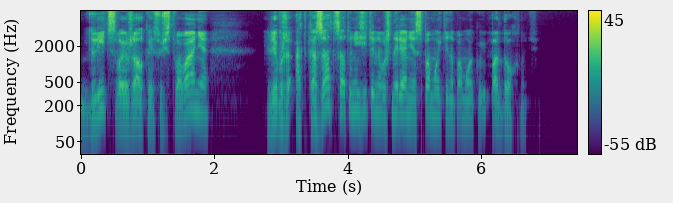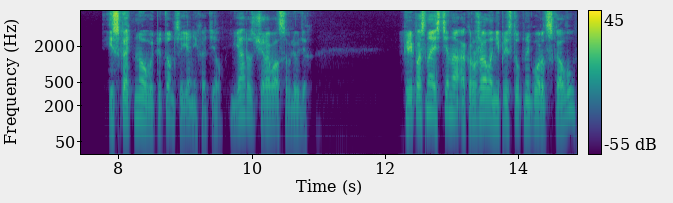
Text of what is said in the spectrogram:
длить свое жалкое существование, либо же отказаться от унизительного шныряния с помойки на помойку и подохнуть. Искать нового питомца я не хотел. Я разочаровался в людях. Крепостная стена окружала неприступный город-скалу,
